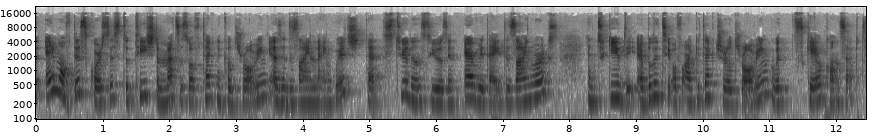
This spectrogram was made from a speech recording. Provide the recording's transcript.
The aim of this course is to teach the methods of technical drawing as a design language that students use in everyday design works and to give the ability of architectural drawing with scale concept.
